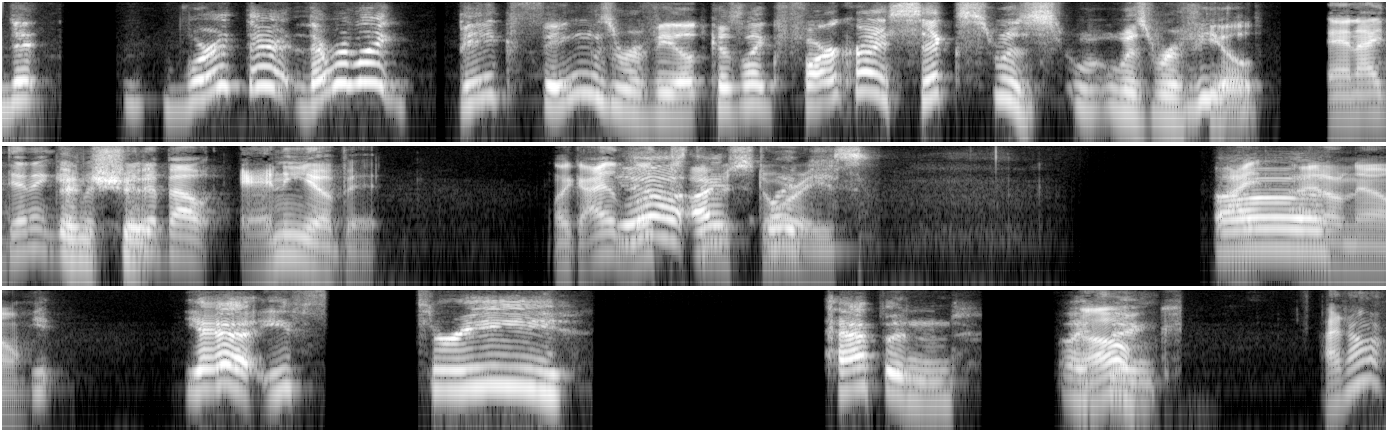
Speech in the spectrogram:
Did, weren't there? There were like big things revealed because like Far Cry Six was was revealed. And I didn't give a shit shit. about any of it. Like I Yeah, looked I- through like, stories. Uh, I I don't know. Yeah, E3 happened. I Oh, think. I don't.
